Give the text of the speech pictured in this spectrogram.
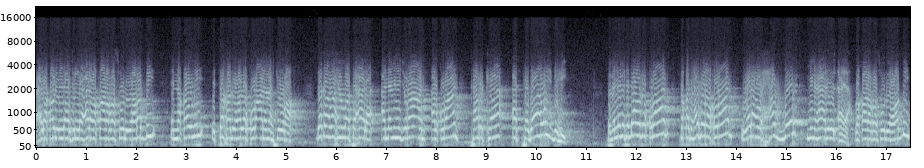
على قول الله جل وعلا وقال الرسول يا ربي إن قومي اتخذوا هذا القرآن مهجورا. ذكر رحمه الله تعالى أن من هجران القرآن ترك التداوي به. فمن لم يتداول بالقرآن فقد هجر القرآن وله حظ من هذه الآية. وقال الرسول يا ربي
